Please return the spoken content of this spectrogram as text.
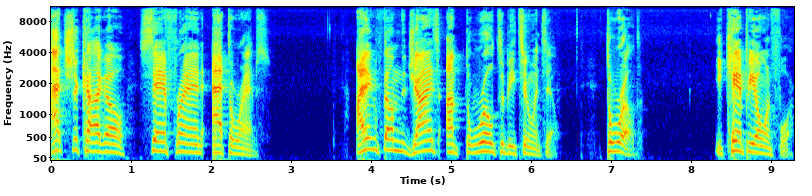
at Chicago, San Fran at the Rams. I think if I'm the Giants, I'm thrilled to be 2 and 2. Thrilled. You can't be 0 and 4.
